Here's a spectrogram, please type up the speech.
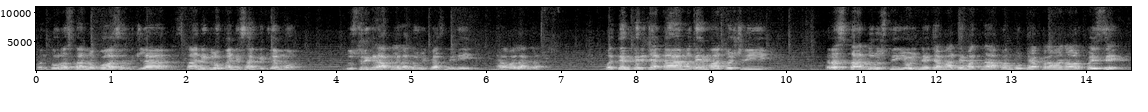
पण तो रस्ता नको असं तिथल्या स्थानिक लोकांनी सांगितल्यामुळं दुसरीकडे आपल्याला तो विकास निधी घ्यावा लागला. मध्यंतरीच्या काळामध्ये मातोश्री रस्ता दुरुस्ती योजनेच्या माध्यमातून आपण मोठ्या प्रमाणावर पैसे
